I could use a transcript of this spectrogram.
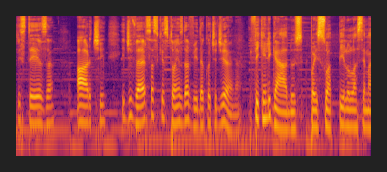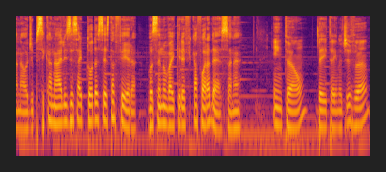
tristeza, arte e diversas questões da vida cotidiana. Fiquem ligados, pois sua pílula semanal de psicanálise sai toda sexta-feira. Você não vai querer ficar fora dessa, né? Então, deita aí no divã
